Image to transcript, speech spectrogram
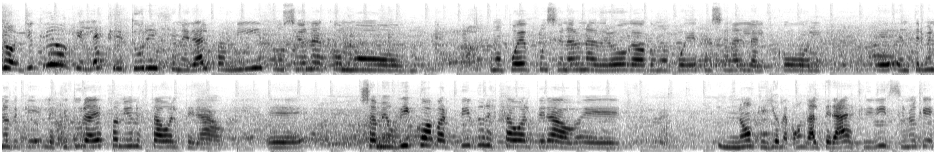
No, yo creo que la escritura en general para mí funciona como, como puede funcionar una droga o como puede funcionar el alcohol, eh, en términos de que la escritura es para mí un estado alterado. Eh, sea, me ubico a partir de un estado alterado. eh, no que yo me ponga alterada a escribir, sino que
